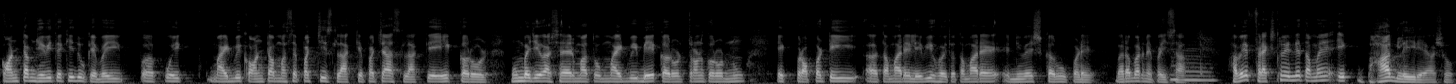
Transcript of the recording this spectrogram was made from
ક્વોન્ટમ જેવી રીતે કીધું કે ભાઈ અ, કોઈ માઇટ બી ક્વોન્ટમ હશે પચીસ લાખ કે પચાસ લાખ કે એક કરોડ. મુંબઈ જેવા શહેરમાં તો માઇટ બી બે કરોડ ત્રણ કરોડનું એક પ્રોપર્ટી તમારે લેવી હોય તો તમારે નિવેશ કરવું પડે. બરાબર ને પૈસા? હવે ફ્રેક્શનલ એટલે તમે એક ભાગ લઈ રહ્યા છો.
